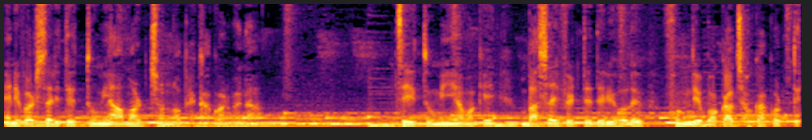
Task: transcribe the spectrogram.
অ্যানিভার্সারিতে তুমি আমার জন্য অপেক্ষা করবে না। যে তুমি আমাকে বাসায় ফিরতে দেরি হলে ফোন দিয়ে বকা ঝকা করতে।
